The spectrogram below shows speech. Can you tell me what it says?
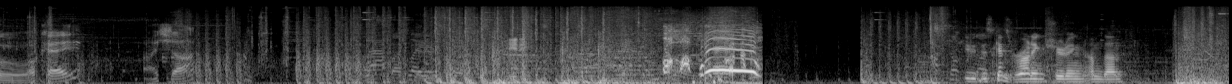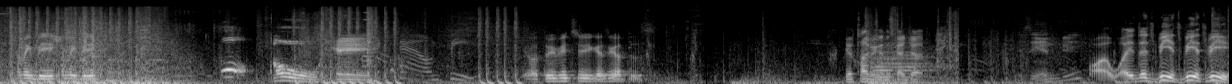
Ooh, okay. Nice shot. Dude, this kid's running, shooting. I'm done. Coming B, coming B. Oh! Okay. Down B. Yo, 3v2, you guys got this. You have timing on this guy, Jett. Is he in B? Oh, it's B, it's B, it's B.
